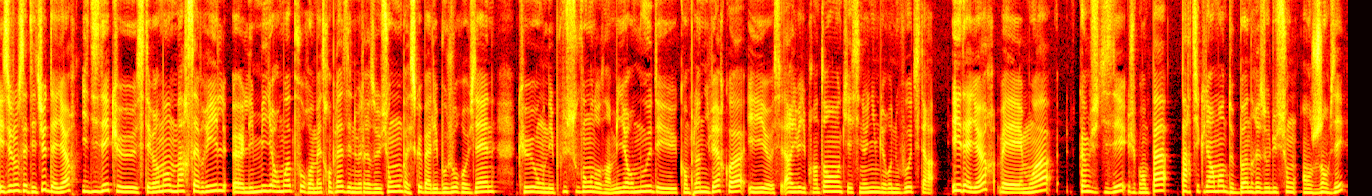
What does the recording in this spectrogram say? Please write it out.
Et selon cette étude d'ailleurs, il disait que c'était vraiment mars-avril euh, les meilleurs mois pour euh, mettre en place des nouvelles résolutions parce que bah, les beaux jours reviennent, qu'on est plus souvent dans un meilleur mood et qu'en plein hiver, quoi. Et c'est l'arrivée du printemps qui est synonyme de renouveau, etc. Et d'ailleurs, ben, moi, comme je disais, je prends pas particulièrement de bonnes résolutions en janvier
